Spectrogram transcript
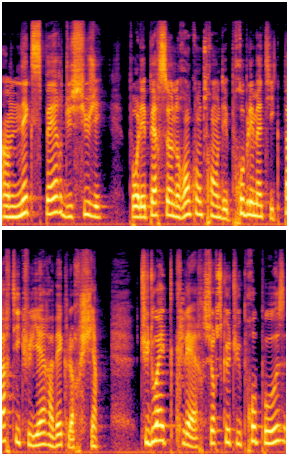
un expert du sujet pour les personnes rencontrant des problématiques particulières avec leur chien. Tu dois être clair sur ce que tu proposes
